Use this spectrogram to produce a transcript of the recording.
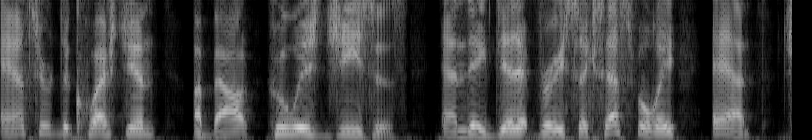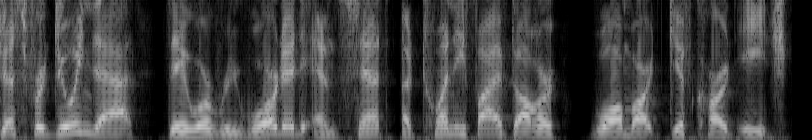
answered the question about who is Jesus. And they did it very successfully. And just for doing that, they were rewarded and sent a $25 Walmart gift card each.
